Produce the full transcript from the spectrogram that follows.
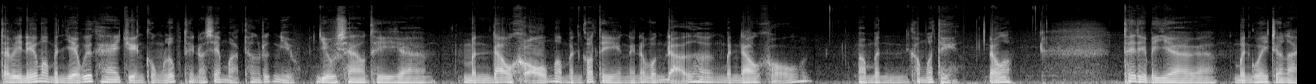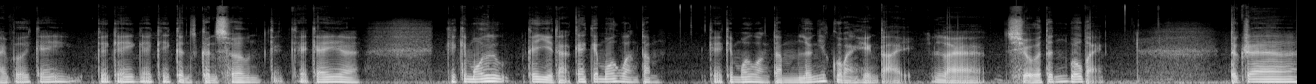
tại vì nếu mà mình giải quyết hai chuyện cùng lúc thì nó sẽ mệt hơn rất nhiều. Dù sao thì à, mình đau khổ mà mình có tiền thì nó vẫn đỡ hơn mình đau khổ mà mình không có tiền đúng không? Thế thì bây giờ à, mình quay trở lại với cái cái cái cái cái concern cái cái cái à, cái cái mối cái gì ta? Cái cái mối quan tâm. Cái cái mối quan tâm lớn nhất của bạn hiện tại là sửa tính bố bạn thực ra,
